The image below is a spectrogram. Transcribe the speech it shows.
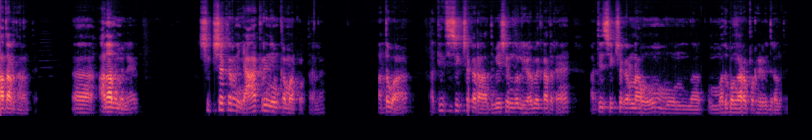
ಮಾತಾಡ್ತಾರಂತೆ. ಮಾತಾಡ್ತಾರಂತೆ ಅದಾದಮೇಲೆ ಶಿಕ್ಷಕರನ್ನ ಯಾಕ್ರಿ ನೇಮಕ ಮಾಡ್ಕೊಳ್ತಾ ಇಲ್ಲ? ಅಥವಾ ಅತಿಥಿ ಶಿಕ್ಷಕರ ಅಧಿವೇಶನದಲ್ಲಿ ಹೇಳಬೇಕಾದ್ರೆ ಅತಿಥಿ ಶಿಕ್ಷಕರು ನಾವು ಮಧು ಬಂಗಾರಪುರ ಹೇಳಿದ್ರಂತೆ.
